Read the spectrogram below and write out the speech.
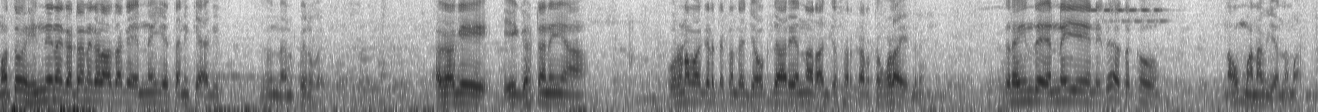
ಮತ್ತು ಹಿಂದಿನ ಘಟನೆಗಳಾದಾಗ ಎನ್ ಐ ಎ ತನಿಖೆ ಆಗಿತ್ತು. ಇದು ನೆನಪಿರಬೇಕು. ಹಾಗಾಗಿ ಈ ಘಟನೆಯ ಪೂರ್ಣವಾಗಿರ್ತಕ್ಕಂಥ ಜವಾಬ್ದಾರಿಯನ್ನು ರಾಜ್ಯ ಸರ್ಕಾರ ತಗೊಳ್ಳೋ ಇದ್ರೆ, ಇದರ ಹಿಂದೆ ಎನ್ ಐ ಎ ಏನಿದೆ, ಅದಕ್ಕೂ ನಾವು ಮನವಿಯನ್ನು ಮಾಡ್ತೀವಿ.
